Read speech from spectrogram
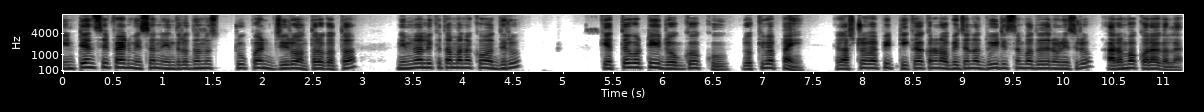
intensified mission Indradhanush two point zero ଅନ୍ତର୍ଗତ ନିମ୍ନଲିଖିତମାନଙ୍କ ମଧ୍ୟରୁ କେତେଗୋଟି ରୋଗକୁ ରୋକିବା ପାଇଁ ରାଷ୍ଟ୍ରବ୍ୟାପୀ ଟିକାକରଣ ଅଭିଯାନ ଦୁଇ ଡିସେମ୍ବର ଦୁଇହଜାର ଉଣେଇଶରୁ ଆରମ୍ଭ କରାଗଲା।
